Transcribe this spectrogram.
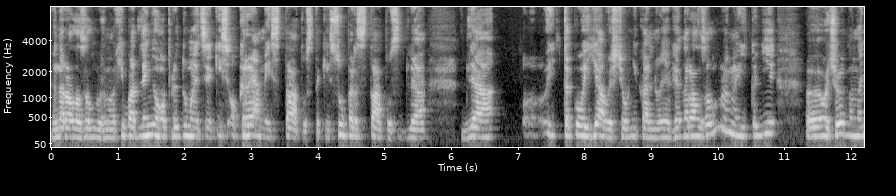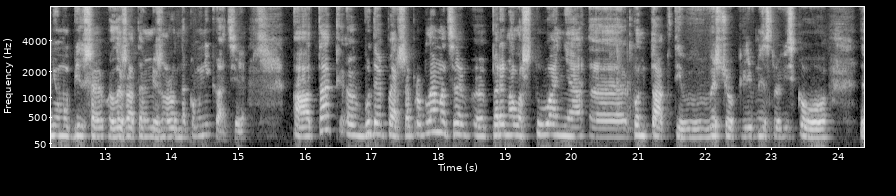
генерала Залужного. Хіба для нього придумається якийсь окремий статус, такий суперстатус для, для такого явища унікального, як генерал Залужний, і тоді, очевидно, на ньому більше лежатиме міжнародна комунікація. А так е, буде перша проблема це е, переналаштування е, контактів вищого керівництва військового е,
